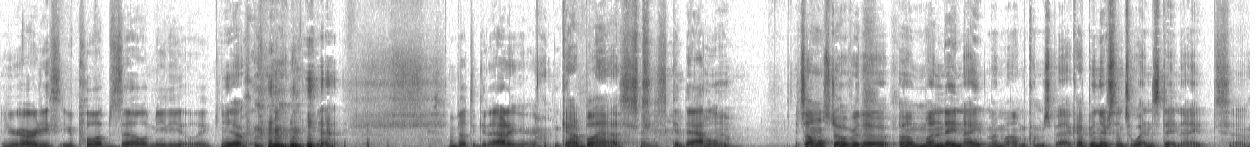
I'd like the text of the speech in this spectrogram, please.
You're already. You pull up Zelle immediately. yep. yeah. I'm about to get out of here. Got a blast. Time to skedaddle. Yeah. It's almost over though. Um, Monday night, my mom comes back. I've been there since Wednesday night, so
